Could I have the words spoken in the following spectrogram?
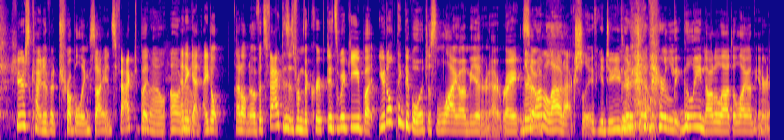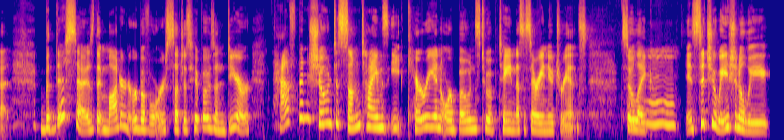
here's kind of a troubling science fact, but no. Oh, and no. again, I don't I don't know if it's fact. This is from the Cryptids wiki, but you don't think people would just lie on the internet, right? They're not allowed, actually. If you do, you go to jail. they're legally not allowed to lie on the internet. But this says that modern herbivores, such as hippos and deer, have been shown to sometimes eat carrion or bones to obtain necessary nutrients. So, like, mm-hmm. it's situationally,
